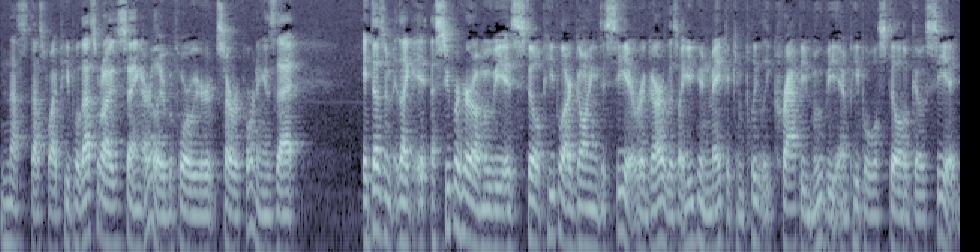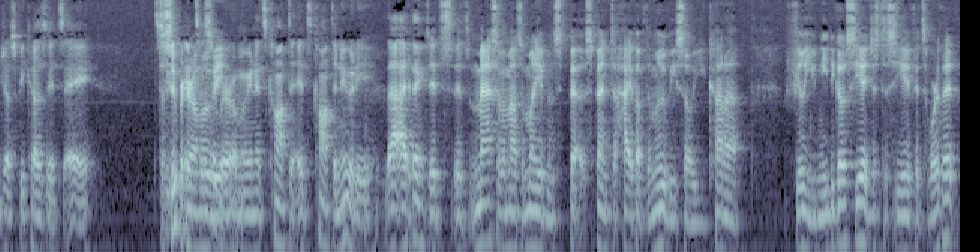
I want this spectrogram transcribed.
And that's that's why people. That's what I was saying earlier before we start recording. Is that it doesn't like it, a superhero movie is still people are going to see it regardless. Like you can make a completely crappy movie and people will still go see it just because it's a It's a superhero it's movie. A superhero movie, and it's content. It's continuity. That I think it's it's massive amounts of money have been spe- spent to hype up the movie, so you kind of feel you need to go see it just to see if it's worth it.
